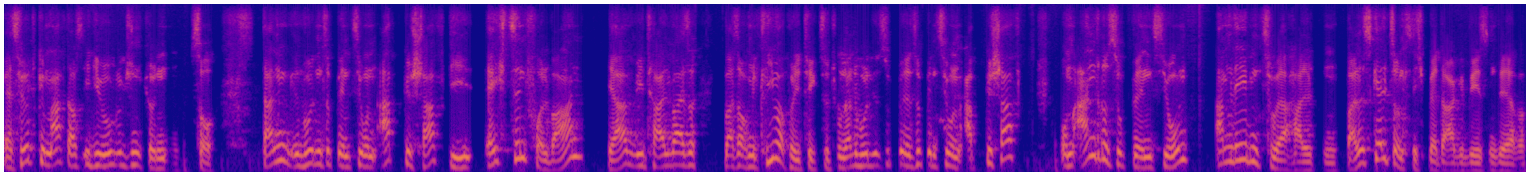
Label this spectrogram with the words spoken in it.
es wird gemacht aus ideologischen Gründen. So, dann wurden Subventionen abgeschafft, die echt sinnvoll waren, ja, wie teilweise, was auch mit Klimapolitik zu tun hatte, wurde Sub- äh, Subventionen abgeschafft, um andere Subventionen am Leben zu erhalten, weil das Geld sonst nicht mehr da gewesen wäre.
